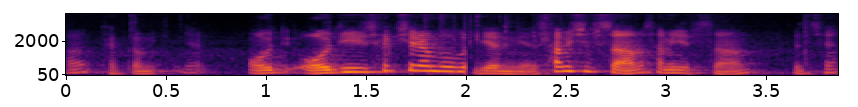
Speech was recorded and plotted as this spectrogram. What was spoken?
아 잠깐 어디 어디 색칠한 부분 미안해요. 33, 33 그렇죠?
